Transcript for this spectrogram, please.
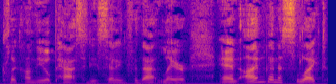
click on the opacity setting for that layer, and I'm going to select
